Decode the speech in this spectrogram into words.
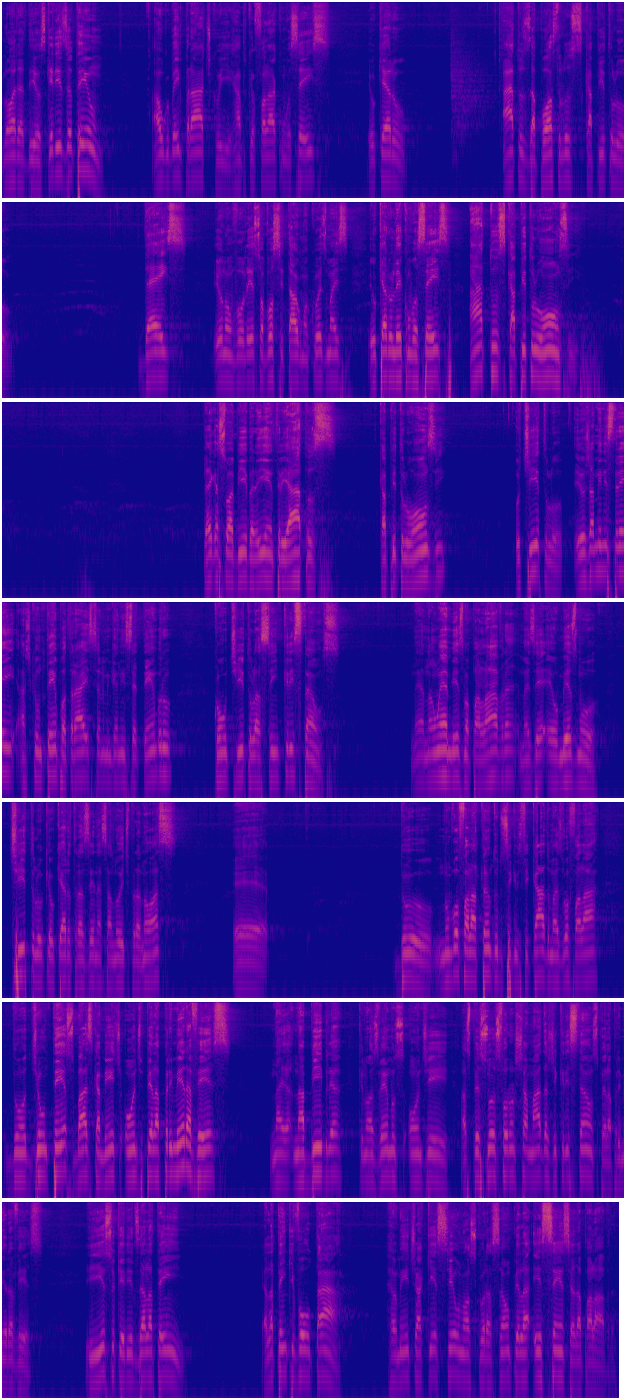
Glória a Deus. Queridos, eu tenho algo bem prático e rápido que eu falar com vocês. Eu quero Atos dos Apóstolos, capítulo 10. Eu não vou ler, só vou citar alguma coisa, mas eu quero ler com vocês Atos capítulo 11. Pega a sua Bíblia aí entre Atos capítulo 11 o título, eu já ministrei, acho que um tempo atrás, se eu não me engano, em setembro, com o título assim, Cristãos. Né? Não é a mesma palavra, mas é, é, o mesmo título que eu quero trazer nessa noite para nós. É, do, não vou falar tanto do significado, mas vou falar do, de um texto, basicamente, onde pela primeira vez na, na Bíblia que nós vemos onde as pessoas foram chamadas de cristãos pela primeira vez. E isso, queridos, ela tem ela tem que voltar realmente a aquecer o nosso coração pela essência da palavra.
